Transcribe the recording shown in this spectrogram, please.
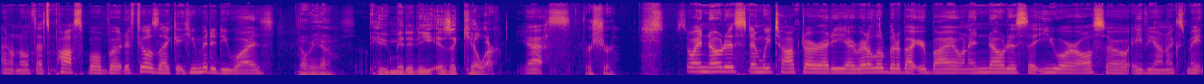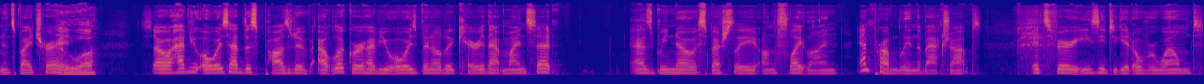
I don't know if that's possible, but it feels like it humidity wise. oh yeah, humidity is a killer Yes. for sure. So I noticed, and we talked already, I read a little bit about your bio, and I noticed that you are also avionics maintenance by trade. Cool. Uh? So, have you always had this positive outlook, or have you always been able to carry that mindset? As we know, especially on the flight line and probably in the back shops, it's very easy to get overwhelmed.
